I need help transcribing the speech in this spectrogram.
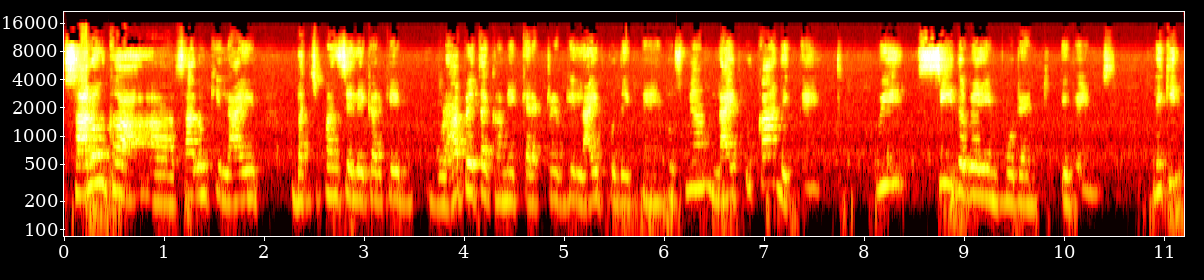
सालों का आ, सालों की लाइफ बचपन से लेकर के बुढ़ापे तक हम एक कैरेक्टर की लाइफ को देखते हैं तो उसमें हम लाइफ को कहाँ देखते हैं? We see the very important events लेकिन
